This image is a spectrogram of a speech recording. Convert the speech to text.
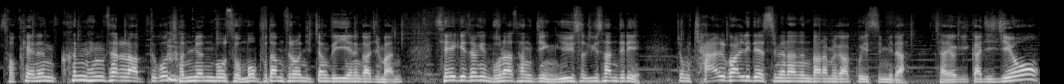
석회는 큰 행사를 앞두고 전면 보수, 뭐 부담스러운 입장도 이해는 가지만 세계적인 문화 상징, 유산- 유산들이 좀 잘 관리됐으면 하는 바람을 갖고 있습니다. 자, 여기까지지요.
